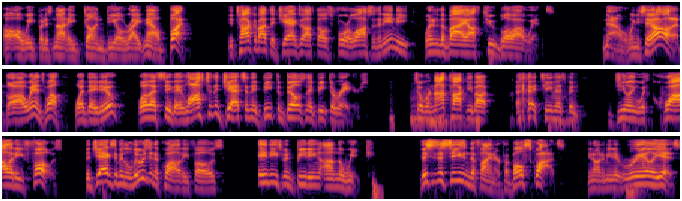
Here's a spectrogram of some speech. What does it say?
all, all week, but it's not a done deal right now. But you talk about the Jags off those four losses, and Indy went into the bye off two blowout wins. Now, when you say, "Oh, that blowout wins," well, what'd they do? Well, let's see. They lost to the Jets and they beat the Bills and they beat the Raiders. So we're not talking about a team that's been dealing with quality foes. The Jags have been losing to quality foes. Indy's been beating on the weak. This is a season definer for both squads. You know what I mean? It really is.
